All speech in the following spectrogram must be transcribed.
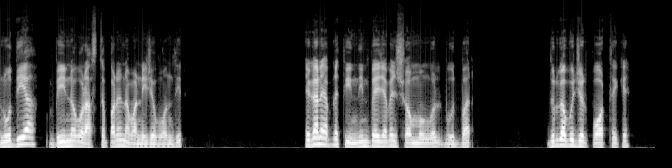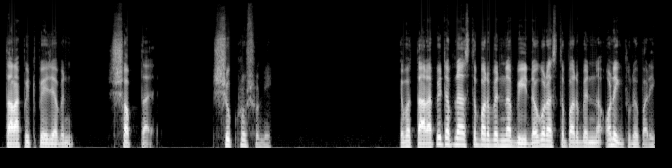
নদিয়া, বীরনগর আসতে পারেন আমার নিজ মন্দির। এখানে আপনি তিন দিন পেয়ে যাবেন, সোম, মঙ্গল, বুধবার। দুর্গাপুজোর পর থেকে তারাপীঠ পেয়ে যাবেন সপ্তাহে। শুক্র, শনি। এবার তারাপীঠ আপনি আসতে পারবেন না, বীরনগর আসতে পারবেন না, অনেক দূরে পারি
